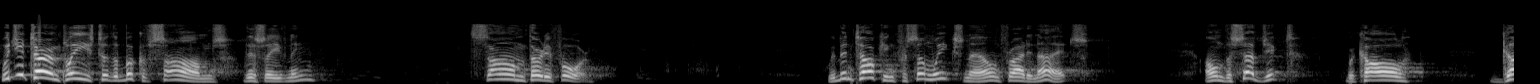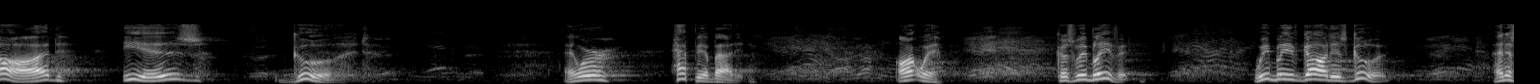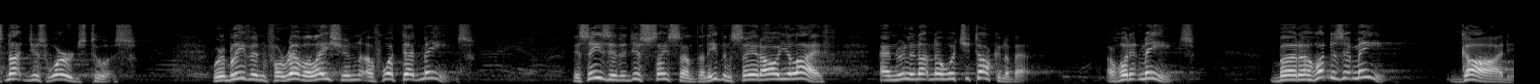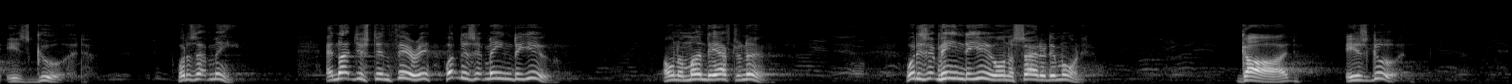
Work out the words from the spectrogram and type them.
Would you turn, please, to the book of Psalms this evening? Psalm 34. We've been talking for some weeks now on Friday nights on the subject we call God is good. And we're happy about it. Aren't we? Because we believe it. We believe God is good. And it's not just words to us. We're believing for revelation of what that means. It's easy to just say something, even say it all your life, and really not know what you're talking about or what it means. But uh, what does it mean? God is good. What does that mean? And not just in theory, what does it mean to you on a Monday afternoon? What does it mean to you on a Saturday morning? God is good.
